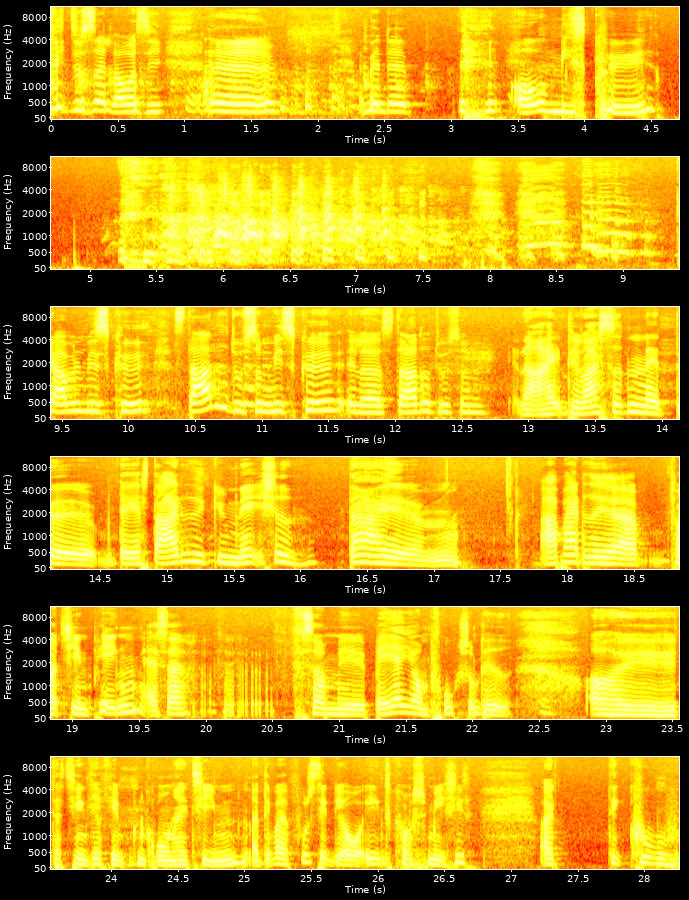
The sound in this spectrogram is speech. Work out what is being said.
Fik du selv lov at sige. Øh, men øh, Og Miss Køge. Gammel Miss Kø. Startede du som Miss Kø, eller startede du som... Nej, det var sådan, at øh, da jeg startede i gymnasiet, der øh, arbejdede jeg for at tjene penge, altså øh, som øh, bagerjomfru, som det hed. Og øh, der tjente jeg 15 kroner i timen, og det var fuldstændig overenskomstmæssigt. Og det kunne,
